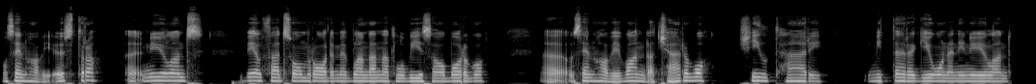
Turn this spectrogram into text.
Och sen har vi östra Nylands välfärdsområde med bland annat Lovisa och Borgo. och sen har vi Vanda Kärvo skilt här i i mittenregionen i Nyland.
